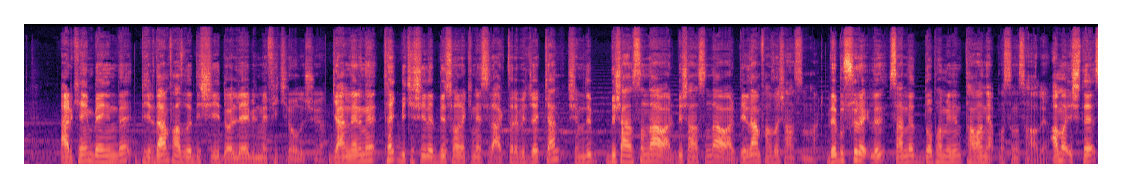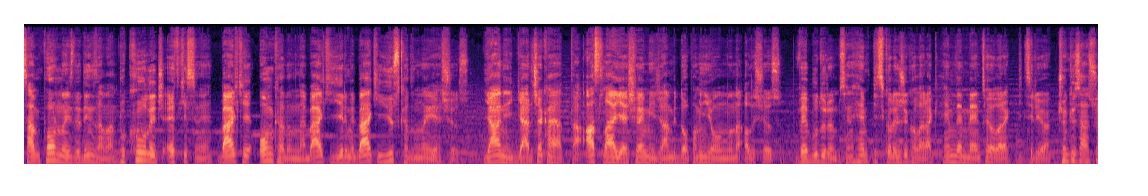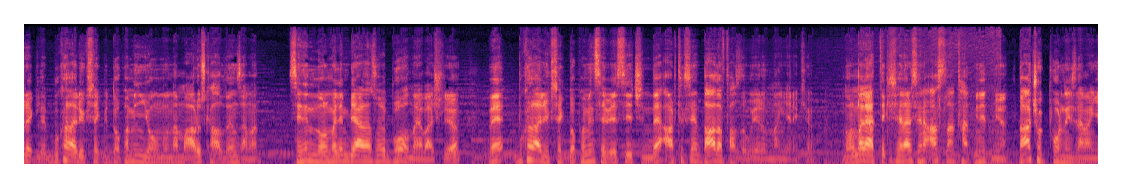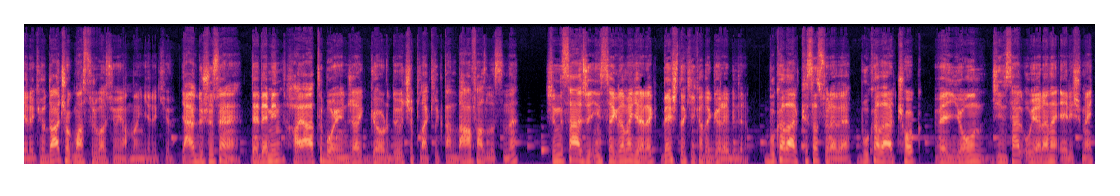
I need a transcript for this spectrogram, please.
erkeğin beyninde birden fazla dişiyi dölleyebilme fikri oluşuyor. Genlerini tek bir kişiyle bir sonraki nesile aktarabilecekken şimdi bir şansın daha var, bir şansın daha var, birden fazla şansın var. Ve bu sürekli sende dopaminin tavan yapmasını sağlıyor. Ama işte sen porno izlediğin zaman bu Coolidge etkisini belki 10 kadınla, belki 20, belki 100 kadınla yaşıyorsun. Yani gerçek hayatta asla yaşayamayacağın bir dopamin yoğunluğuna alışıyorsun. Ve bu durum seni hem psikolojik olarak hem de mental olarak bitiriyor. Çünkü sen sürekli bu kadar yüksek bir dopamin yoğunluğuna maruz kaldığın zaman senin normalin bir yerden sonra bu olmaya başlıyor. Ve bu kadar yüksek dopamin seviyesi içinde artık senin daha da fazla uyarılman gerekiyor. Normal hayattaki şeyler seni asla tatmin etmiyor. Daha çok porno izlemen gerekiyor. Daha çok mastürbasyon yapman gerekiyor. Yani düşünsene, dedemin hayatı boyunca gördüğü çıplaklıktan daha fazlasını şimdi sadece Instagram'a girerek 5 dakikada görebilirim. Bu kadar kısa sürede, bu kadar çok ve yoğun cinsel uyarana erişmek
